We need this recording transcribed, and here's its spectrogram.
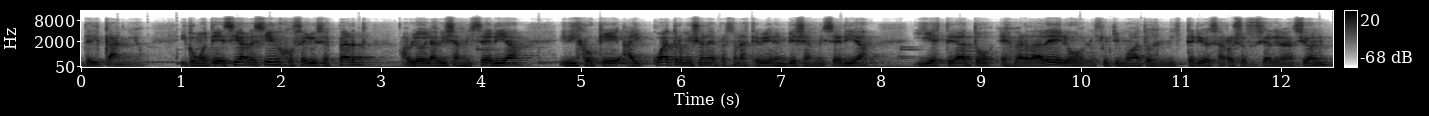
del Caño. Y como te decía recién, José Luis Espert habló de las villas miseria y dijo que hay 4 millones de personas que viven en villas miseria y este dato es verdadero. Los últimos datos del Ministerio de Desarrollo Social de la Nación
